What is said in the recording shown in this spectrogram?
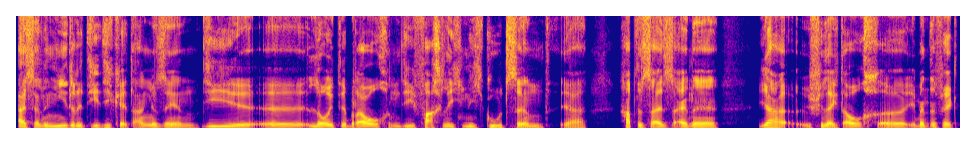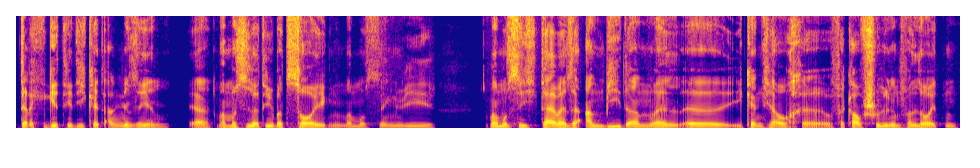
als eine niedere Tätigkeit angesehen, die äh, Leute brauchen, die fachlich nicht gut sind. Ja, habe das als eine ja, vielleicht auch äh, im Endeffekt dreckige Tätigkeit angesehen. Ja, man muss die Leute überzeugen, man muss irgendwie man muss sich teilweise anbiedern, weil äh, ihr kennt ja auch äh, Verkaufsschulungen von Leuten,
